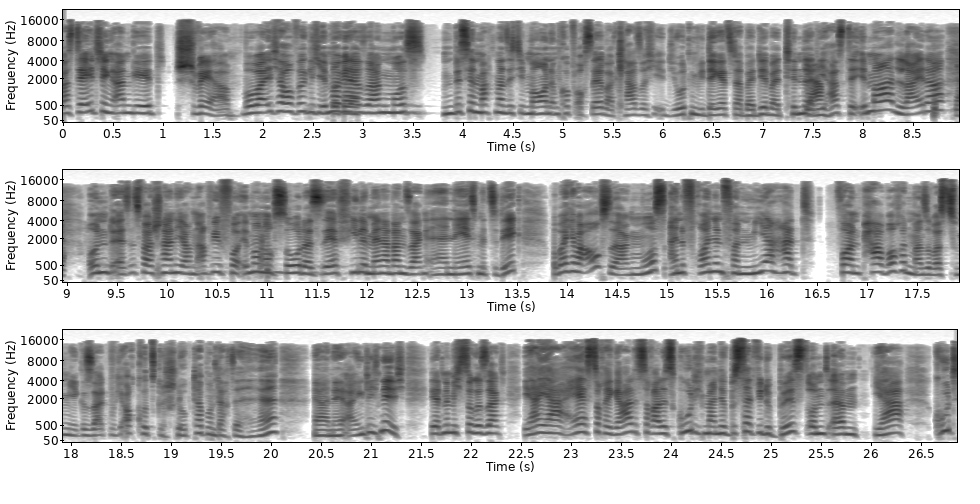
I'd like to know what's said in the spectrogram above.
was Dating angeht, schwer. Wobei ich auch wirklich immer Total. wieder sagen muss, ein bisschen macht man sich die Mauern im Kopf auch selber. Klar, solche Idioten wie der jetzt da bei dir bei Tinder, Ja. die hast du immer, leider. Und es ist wahrscheinlich auch nach wie vor immer noch so, dass sehr viele Männer dann sagen, äh, nee, ist mir zu dick. Wobei ich aber auch sagen muss, eine Freundin von mir hat vor ein paar Wochen mal sowas zu mir gesagt, wo ich auch kurz geschluckt habe und dachte, hä? Ja, nee, eigentlich nicht. Die hat nämlich so gesagt, ja, ja, hä, ist doch egal, ist doch alles gut. Ich meine, du bist halt wie du bist und ähm, ja, gut,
